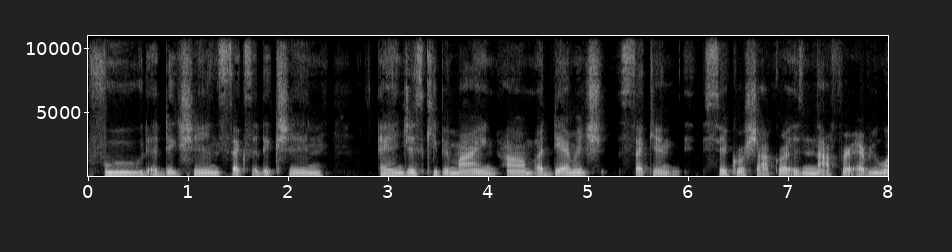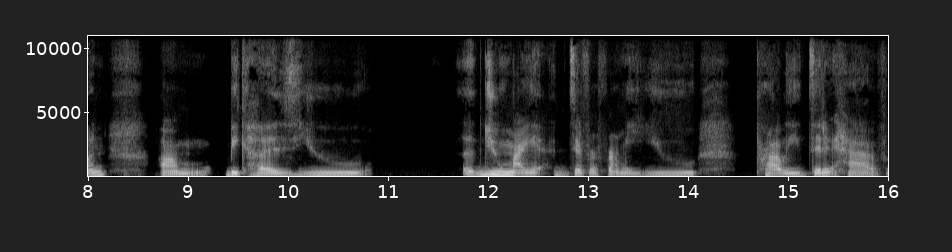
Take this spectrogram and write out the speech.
food addiction, sex addiction. And just keep in mind, um, a damaged second sacral chakra is not for everyone um, because you you might differ from me. You probably didn't have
